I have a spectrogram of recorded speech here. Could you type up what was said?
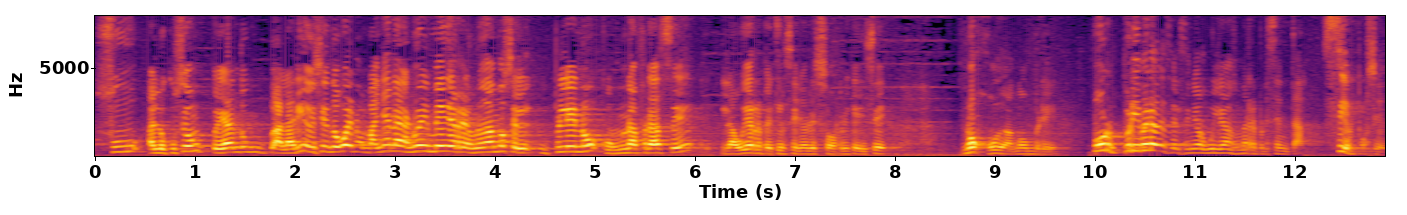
su alocución pegando un alarido diciendo, bueno, mañana a las nueve y media reanudamos el pleno con una frase, la voy a repetir, señores Sorry, que dice, no jodan, hombre, por primera vez el señor Williams me representa, 100%.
